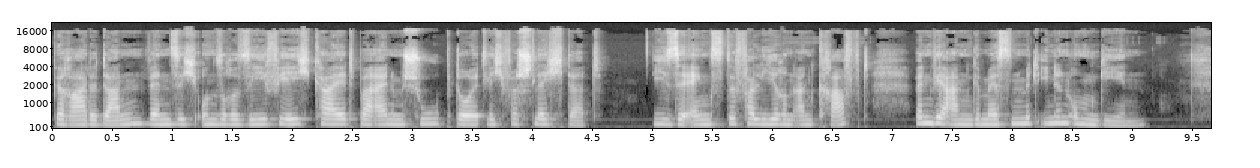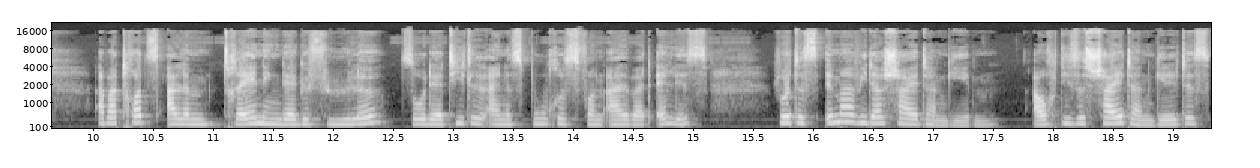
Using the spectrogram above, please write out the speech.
gerade dann, wenn sich unsere Sehfähigkeit bei einem Schub deutlich verschlechtert. Diese Ängste verlieren an Kraft, wenn wir angemessen mit ihnen umgehen. Aber trotz allem Training der Gefühle, so der Titel eines Buches von Albert Ellis, wird es immer wieder Scheitern geben. Auch dieses Scheitern gilt es,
